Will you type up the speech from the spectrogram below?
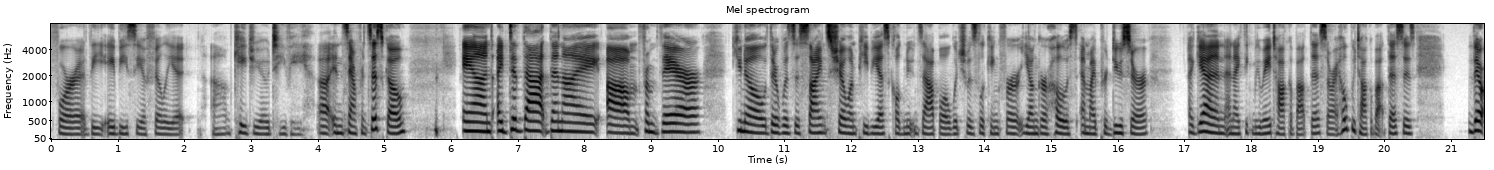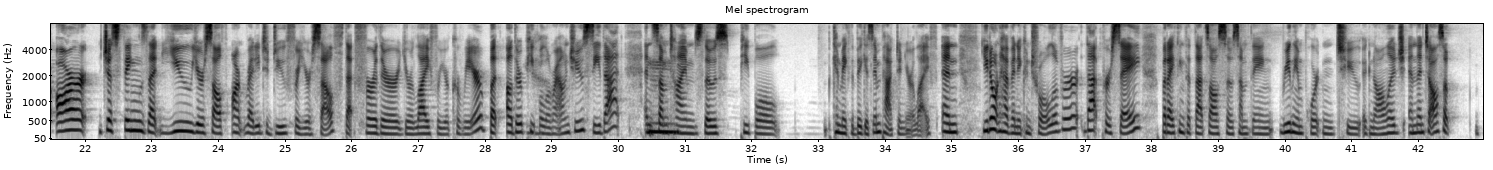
for the abc affiliate um, kgo tv uh, in san francisco. And i did that. Then i um, from there you know there was a science show on pbs called newton's apple which was looking for younger hosts. And my producer again, and I think we may talk about this, or I hope we talk about this, is there are just things that you yourself aren't ready to do for yourself that further your life or your career, but other people around you see that. And mm-hmm. sometimes those people can make the biggest impact in your life. And you don't have any control over that per se but i think that that's also something really important to acknowledge and then to also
